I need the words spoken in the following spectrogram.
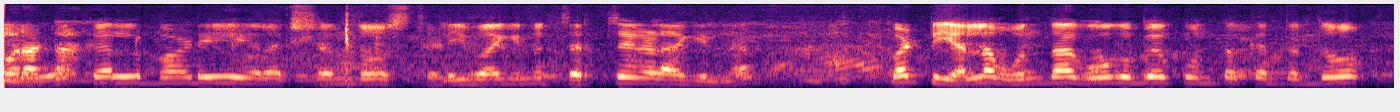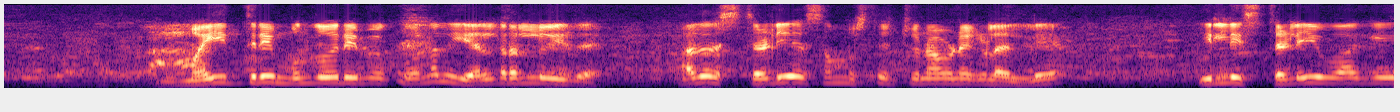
ಹೋರಾಟ ಲೋಕಲ್ ಬಾಡಿ ಎಲೆಕ್ಷನ್ದು ಸ್ಥಳೀಯವಾಗಿ ಇನ್ನೂ ಚರ್ಚೆಗಳಾಗಿಲ್ಲ. ಬಟ್ ಎಲ್ಲ ಒಂದಾಗಿ ಹೋಗಬೇಕು ಅಂತಕ್ಕಂಥದ್ದು ಮೈತ್ರಿ ಮುಂದುವರಿಬೇಕು ಅನ್ನೋದು ಎಲ್ಲರಲ್ಲೂ ಇದೆ. ಆದರೆ ಸ್ಥಳೀಯ ಸಂಸ್ಥೆ ಚುನಾವಣೆಗಳಲ್ಲಿ ಇಲ್ಲಿ ಸ್ಥಳೀಯವಾಗಿ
